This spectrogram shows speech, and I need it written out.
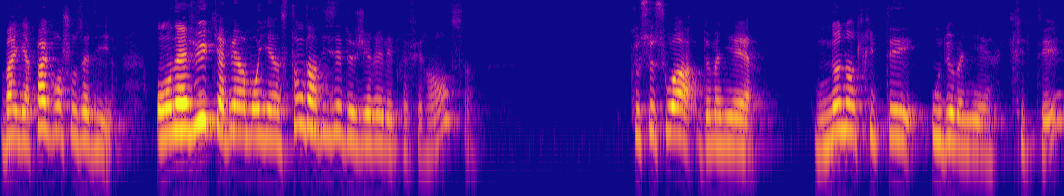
ben, il n'y a pas grand chose à dire. On a vu qu'il y avait un moyen standardisé de gérer les préférences, que ce soit de manière non encryptée ou de manière cryptée.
